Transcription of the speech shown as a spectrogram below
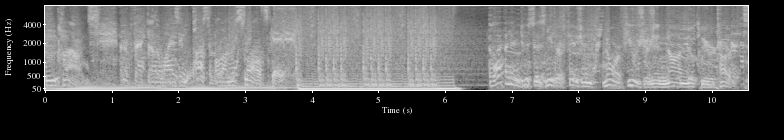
Mushroom clouds, an effect otherwise impossible on the small scale. The weapon induces neither fission nor fusion in non-nuclear targets.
